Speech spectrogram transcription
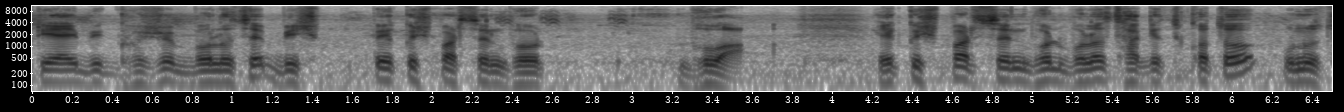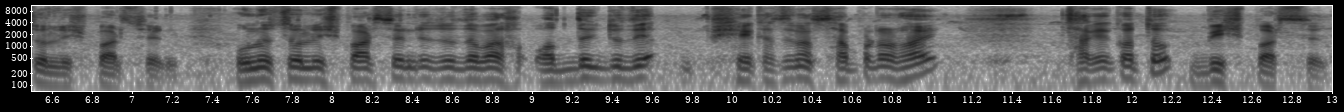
টিআইবি ঘোষণা বলেছে, বিশ, একুশ পার্সেন্ট ভোট ভুয়া। একুশ পার্সেন্ট ভোট বলে থাকে কত? উনচল্লিশ পার্সেন্ট উনচল্লিশ পার্সেন্টে যদি আবার অর্ধেক যদি শেখ হাসিনার সাপোর্টার হয়, থাকে কত? বিশ পার্সেন্ট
